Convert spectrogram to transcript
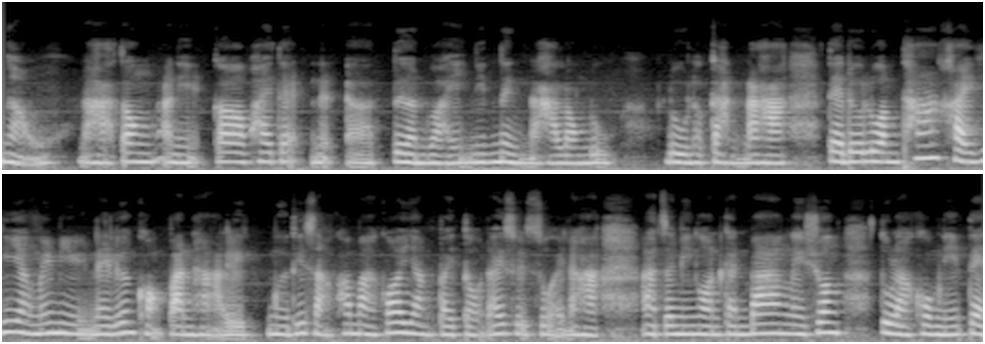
เหงานะคะ ต้องอันนี้ก็ไพ่แต่เตือนไว้นิดหนึ่งนะคะ ลองดู ดูแล้วกันนะคะ แต่โดยรวมถ้าใครที่ยังไม่มีในเรื่องของปัญหาหรือมือที่สามเข้ามาก็ยังไปต่อได้สวยๆนะคะ อาจจะมีงอนกันบ้างในช่วงตุลาคมนี้ แต่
